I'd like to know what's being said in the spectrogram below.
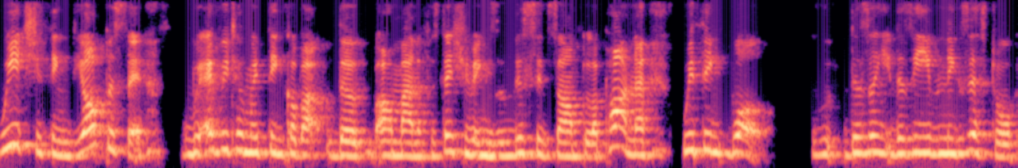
We actually think the opposite. Every time we think about the our manifestation things, in this example, a partner, we think, well, does he does he even exist or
